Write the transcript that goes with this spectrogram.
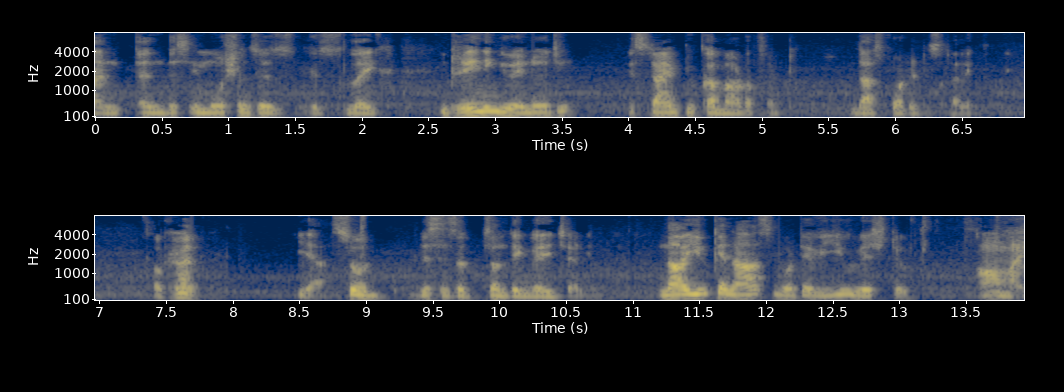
and and this emotions is is like draining your energy it's time to come out of it. That's what it is telling. Okay. Good. Yeah so this is a, something very gentle now you can ask whatever you wish to Oh my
